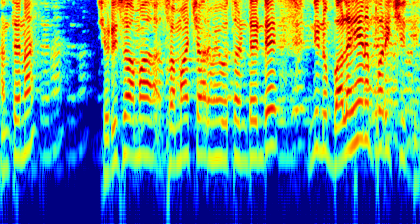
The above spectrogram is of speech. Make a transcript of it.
అంతేనా? చెడు సమా సమాచారం ఏమవుతుందంటే నిన్ను బలహీనపరిచింది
